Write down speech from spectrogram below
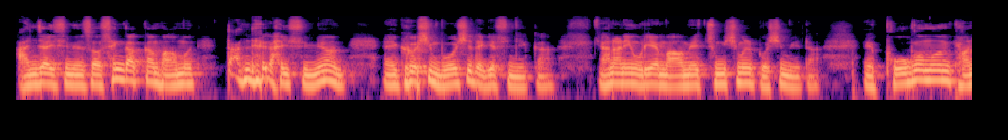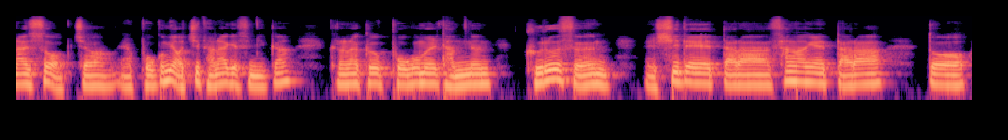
앉아 있으면서 생각과 마음은 딴 데가 있으면 그것이 무엇이 되겠습니까? 하나님 우리의 마음의 중심을 보십니다. 복음은 변할 수 없죠. 복음이 어찌 변하겠습니까? 그러나 그 복음을 담는 그릇은 시대에 따라 상황에 따라 또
